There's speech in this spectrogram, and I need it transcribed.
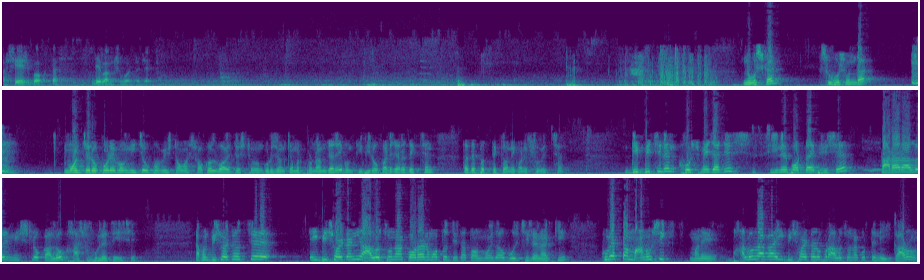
শেষ বক্তা দেবাংশু ভট্টাচার্য। নমস্কার, শুভ সন্ধ্যা। মঞ্চের ওপর এবং নিচে উপবিষ্ট আমার সকল বয়োজ্যেষ্ঠ এবং গুরুজনকে আমার প্রণাম জানাই এবং টিভির ওপারে যারা দেখছেন, তাদের প্রত্যেককে অনেক অনেক শুভেচ্ছা। দিব্যি ছিলেন খোশ মেজাজে, সিনে পর্দায় ভেসে, তারার আলোয় মিশলো কালো ঘাস ফুলেতে এসে। এখন বিষয়টা হচ্ছে এই বিষয়টা নিয়ে আলোচনা করার মতো যেটা তন্ময়দাও বলছিলেন আর কি, খুব একটা মানসিক মানে ভালো লাগা এই বিষয়টার উপর আলোচনা করতে নেই। কারণ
